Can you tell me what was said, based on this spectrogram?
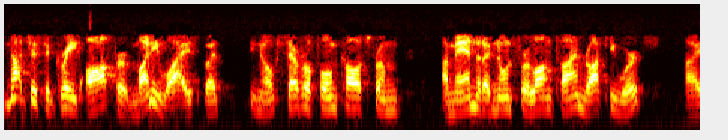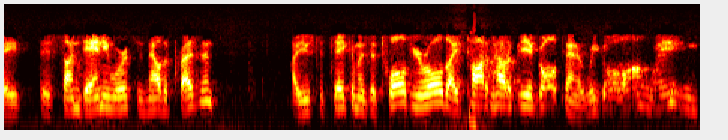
not just a great offer money wise, but you know, several phone calls from a man that I've known for a long time, Rocky Wirtz. I his son Danny Wirtz is now the president. I used to take him as a 12 year old. I taught him how to be a goaltender. We go a long way. He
